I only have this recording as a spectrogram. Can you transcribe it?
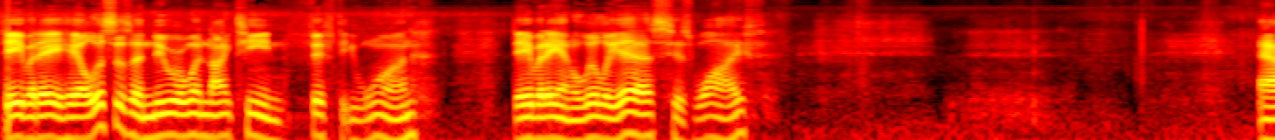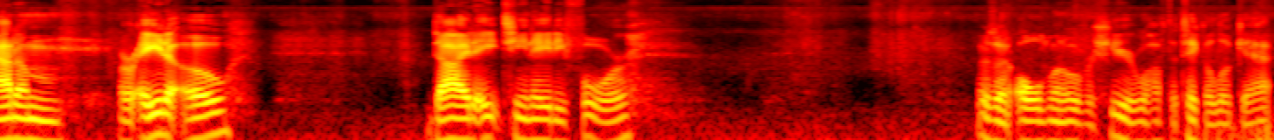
David A. Hale. This is a newer one, 1951. David A. and Lily S., his wife. Adam, or Ada O., died 1884. There's an old one over here we'll have to take a look at.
